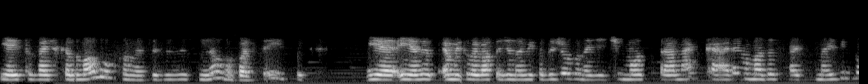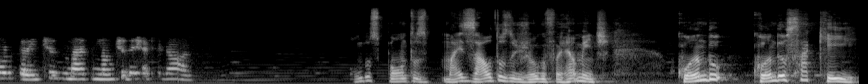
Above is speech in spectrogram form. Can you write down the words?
e aí tu vai ficando maluco, né? Tu diz assim, não, não pode ser isso. E, é, e é, é, muito legal essa dinâmica do jogo, né? De te mostrar na cara uma das partes mais importantes, mas não te deixar chegar lá. Um dos pontos mais altos do jogo foi realmente quando, quando eu saquei,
